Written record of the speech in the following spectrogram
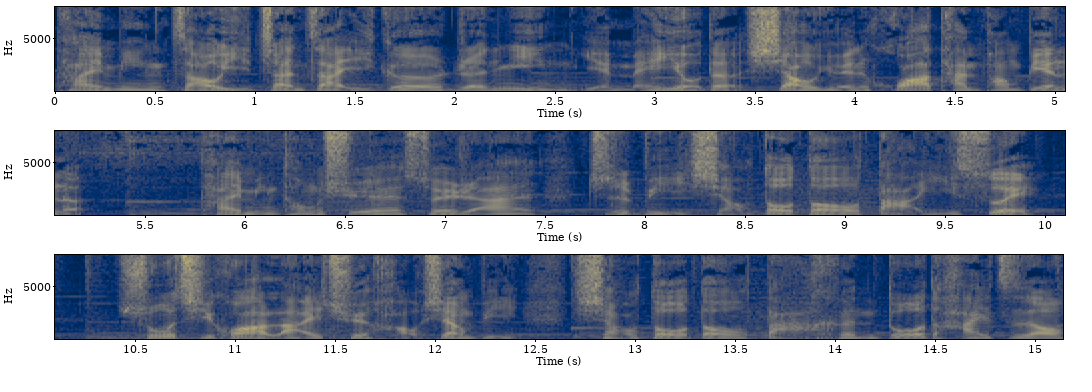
泰明早已站在一个人影也没有的校园花坛旁边了。泰明同学虽然只比小豆豆大一岁，说起话来却好像比小豆豆大很多的孩子哦。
